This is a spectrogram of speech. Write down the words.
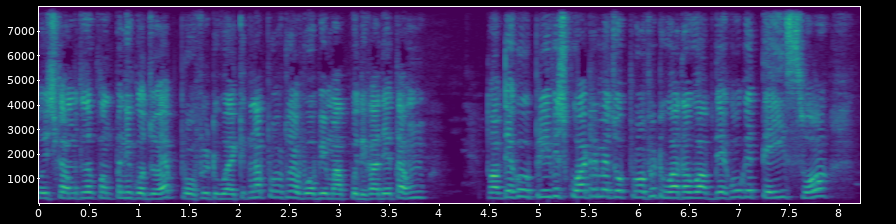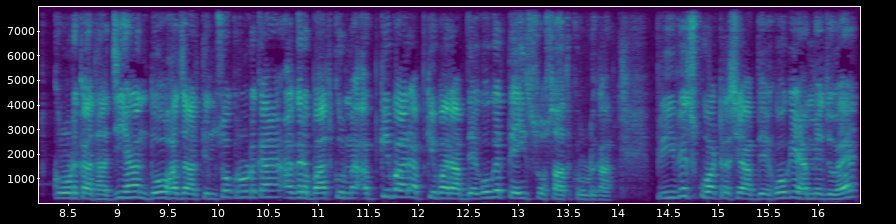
तो इसका मतलब कंपनी को जो है प्रॉफिट हुआ है। कितना प्रॉफिट हुआ है, वो भी मैं आपको दिखा देता हूँ। तो आप देखो प्रीवियस क्वार्टर में जो प्रॉफिट हुआ था, वो आप देखोगे तेईस सौ करोड़ का था। जी हाँ दो हज़ार तीन सौ करोड़ का है। अगर बात करूँ मैं अब की बार, अब की बार आप देखोगे तेईस सौ सात करोड़ का। प्रीवियस क्वार्टर से आप देखोगे हमें जो है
